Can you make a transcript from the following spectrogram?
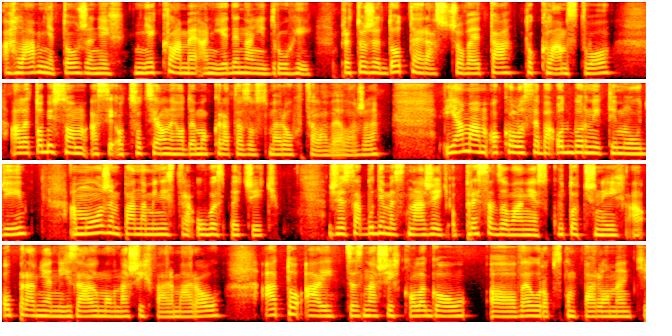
a hlavne to, že nech neklame ani jeden, ani druhý. Pretože doteraz čo veta, to klamstvo, ale to by som asi od sociálneho demokrata zo Smerov chcela veľa, že? Ja mám okolo seba odborný tým ľudí a môžem pána ministra ubezpečiť, že sa budeme snažiť o presadzovanie skutočných a oprávnených záujmov našich farmárov a to aj cez našich kolegov v Európskom parlamente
